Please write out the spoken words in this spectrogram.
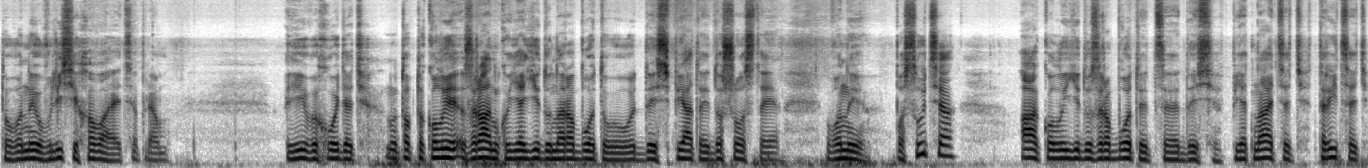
то вони в лісі ховаються прям. І виходять. Ну, тобто, коли зранку я їду на роботу десь з 5 до 6, вони пасуться. А коли їду з роботи, це десь 15-30,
